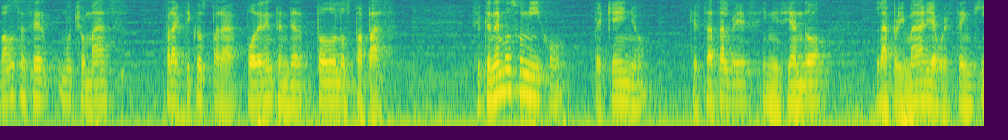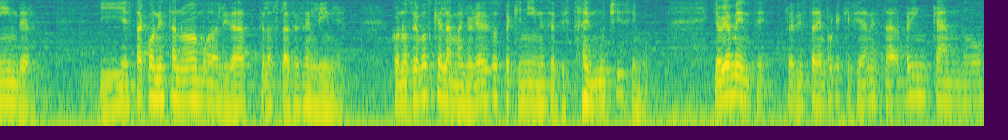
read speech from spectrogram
vamos a ser mucho más prácticos para poder entender todos los papás. Si tenemos un hijo pequeño que está tal vez iniciando la primaria o está en kinder, y está con esta nueva modalidad de las clases en línea. Conocemos que la mayoría de esos pequeñines se distraen muchísimo. Y obviamente se distraen porque quisieran estar brincando,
